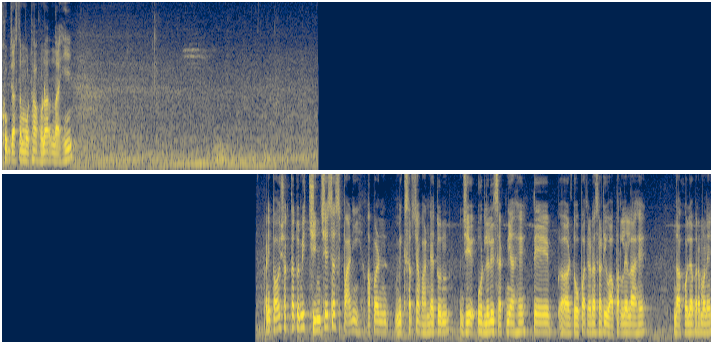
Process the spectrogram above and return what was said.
खूप जास्त मोठा होणार नाही. आणि पाहू शकता तुम्ही चिंचेचंच पाणी आपण मिक्सरच्या भांड्यातून जी उरलेली चटणी आहे ते टोपात येण्यासाठी वापरलेलं आहे दाखवल्याप्रमाणे.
